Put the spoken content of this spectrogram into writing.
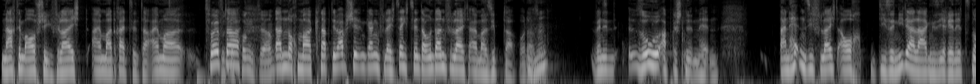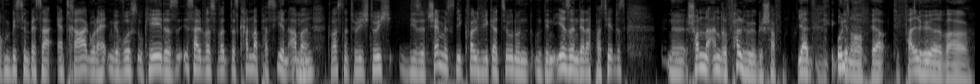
nach dem Aufstieg vielleicht einmal 13., einmal 12., Guter Punkt, ja. dann nochmal knapp dem Abstieg entgangen, vielleicht 16. und dann vielleicht einmal 7. oder so. Mhm. Wenn sie so abgeschnitten hätten, dann hätten sie vielleicht auch diese Niederlagenserien jetzt noch ein bisschen besser ertragen oder hätten gewusst, okay, das ist halt was, was das kann mal passieren. Aber Mhm. du hast natürlich durch diese Champions League-Qualifikation und, und den Irrsinn, der da passiert ist, eine, schon eine andere Fallhöhe geschaffen. Ja, Und- genau, ja. Die Fallhöhe war.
